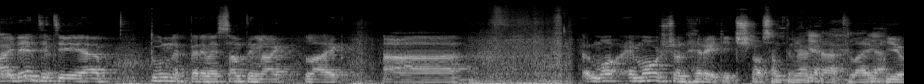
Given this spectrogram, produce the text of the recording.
Identity, uh, tunneperimä is something like like uh, emo- emotion heritage or something like Yeah, that. Like yeah. you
